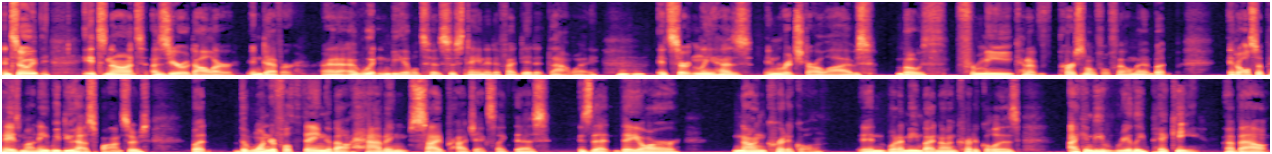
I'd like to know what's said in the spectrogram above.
And so it, it's not a zero dollar endeavor, right? I wouldn't be able to sustain it if I did it that way. Mm-hmm. It certainly has enriched our lives both for me, kind of personal fulfillment, but it also pays money. We do have sponsors. But the wonderful thing about having side projects like this is that they are non critical. And what I mean by non critical is I can be really picky about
